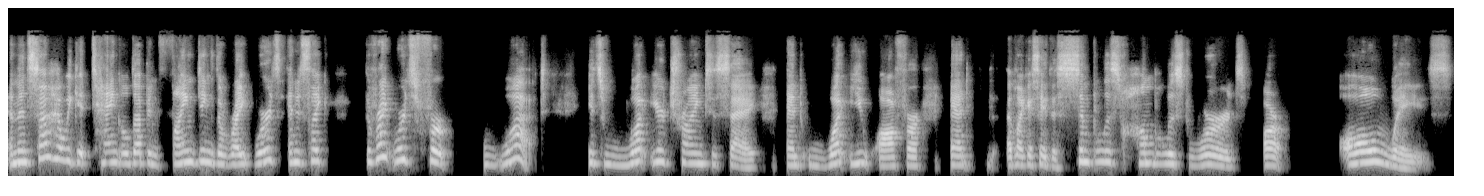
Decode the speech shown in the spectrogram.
And then somehow we get tangled up in finding the right words. And it's like the right words for what? It's what you're trying to say and what you offer. And like I say, the simplest, humblest words are always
